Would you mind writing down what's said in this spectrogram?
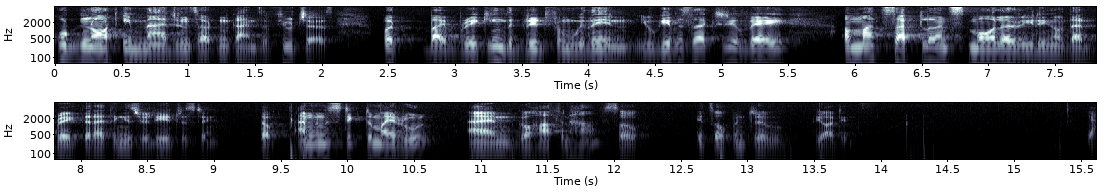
could not imagine certain kinds of futures. But by breaking the grid from within, you give us actually a very, a much subtler and smaller reading of that break that I think is really interesting. So I'm going to stick to my rule. and go half and half. So it's open to the audience. Yeah.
